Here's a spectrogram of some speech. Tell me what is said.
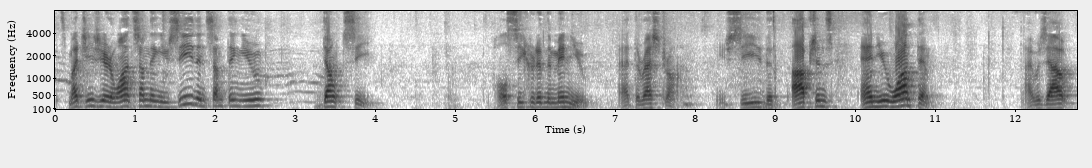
It's much easier to want something you see than something you don't see. The whole secret of the menu at the restaurant. You see the options and you want them. I was out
